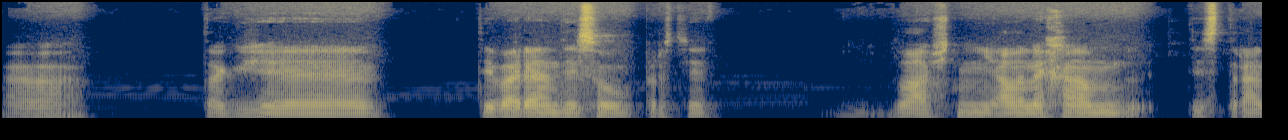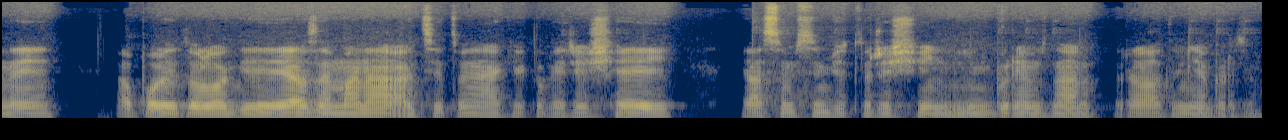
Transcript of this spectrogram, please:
Uh, takže ty varianty jsou prostě zvláštní, ale nechám ty strany a politologii a Zemana, ať si to nějak jako vyřešej. Já si myslím, že to řešení budeme znát relativně brzo.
